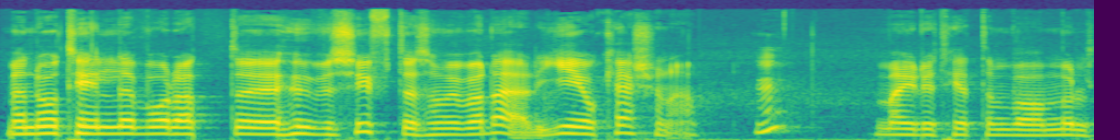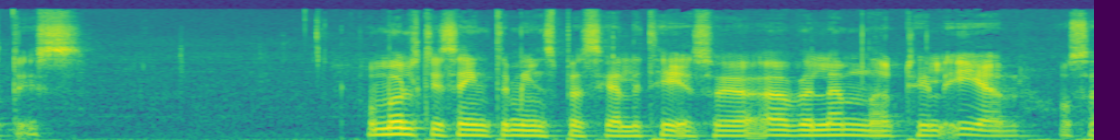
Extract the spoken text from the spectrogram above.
Men då till vårt eh, huvudsyfte som vi var där, geocacherna. Mm. Majoriteten var multis. Och multis är inte min specialitet så jag överlämnar till er. Och så,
